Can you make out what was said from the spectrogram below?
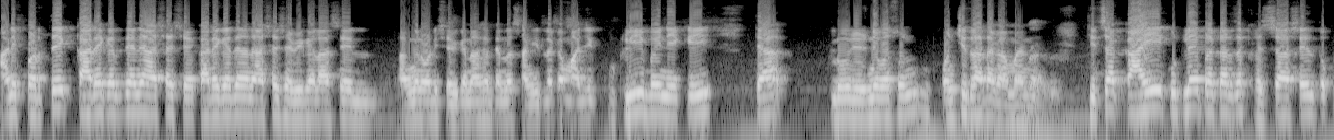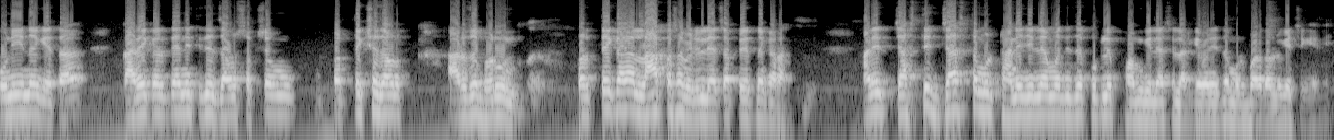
आणि प्रत्येक कार्यकर्त्याने आशा से- आशा सेविकाला असेल अंगणवाडी सेविकांना असेल त्यांना सांगितलं का माझी कुठलीही बहीण एकही त्या लो- योजनेपासून वंचित राहता कामा नये. तिचा काही कुठल्याही प्रकारचा खर्च असेल तो कोणीही न घेता कार्यकर्त्यांनी तिथे जाऊन सक्षम प्रत्यक्ष जाऊन अर्ज भरून प्रत्येकाला लाभ कसा भेटेल याचा प्रयत्न करा. आणि जास्तीत जास्त ठाणे जिल्ह्यामध्ये जर कुठले फॉर्म गेले असेल लाडके मुरबाड तालुक्याचे गेले.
